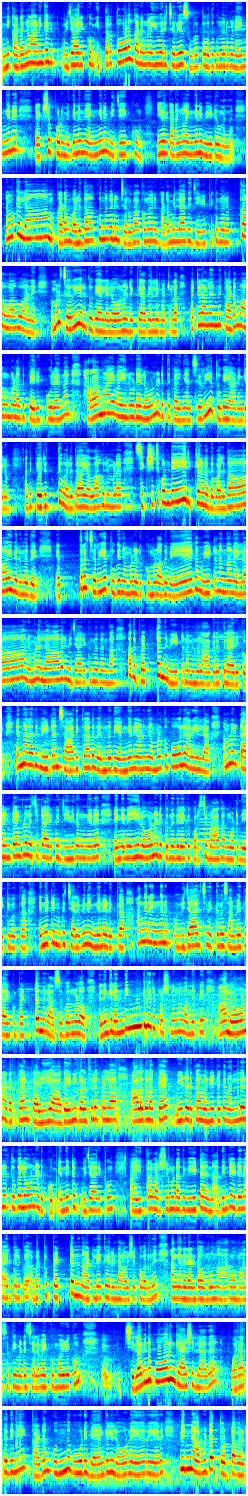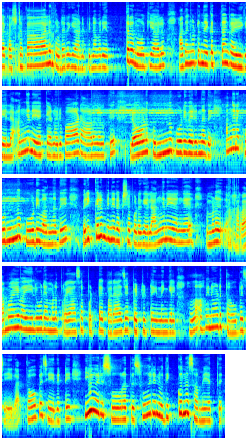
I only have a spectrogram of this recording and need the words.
ഇനി കടങ്ങളാണെങ്കിൽ വിചാരിക്കും ഇത്രത്തോളം കടങ്ങൾ ഈ ഒരു ചെറിയ സൂറത്ത് ഒതുക്കുന്നത് കൊണ്ട് എങ്ങനെ രക്ഷപ്പെടും ഇതിൽ നിന്ന് എങ്ങനെ വിജയിക്കും ഈ ഒരു കടങ്ങൾ എങ്ങനെ വീടുമെന്ന്. നമുക്കെല്ലാം കടം വലുതാക്കുന്നവനും ചെറുതാക്കുന്നവനും കടമില്ലാതെ ജീവിപ്പിക്കുന്നവനൊക്കെ അള്ളാഹു ആണ്. നമ്മൾ ചെറിയൊരു തുകയല്ല ലോൺ എടുക്കുക അതിൽ മറ്റുള്ള മറ്റൊരാളിൽ നിന്ന് കടം വാങ്ങുമ്പോൾ അത് പെരുക്കൂല. എന്നാൽ ഹറാമായ വഴിയിലൂടെ ലോൺ എടുത്തു കഴിഞ്ഞാൽ ചെറിയ തുകയാണെങ്കിലും അത് പെരുത്ത് വലുതായി അള്ളാഹു നമ്മളെ ശിക്ഷിച്ചു കൊണ്ടേയിരിക്കുകയാണ് അത് വലുതായി വരുന്നത്. എത്ര ചെറിയ തുക നമ്മൾ എടുക്കുമ്പോഴും അത് വേഗം വീട്ടണമെന്നാണ് എല്ലാ നമ്മളെല്ലാവരും വിചാരിക്കുന്നത് എന്താ? അത് പെട്ടെന്ന് വീട്ടണം എന്നുള്ള ആഗ്രഹത്തിലായിരിക്കും. എന്നാൽ അത് വീട്ടാൻ സാധിക്കാതെ വരുന്നത് എങ്ങനെയാണെന്ന് നമ്മൾക്ക് പോലും അറിയില്ല. നമ്മളൊരു ടൈം ടേബിൾ വെച്ചിട്ടായിരിക്കും ജീവിതം ഇങ്ങനെ എങ്ങനെ ഈ ലോൺ എടുക്കുന്നതിലേക്ക് കുറച്ച് ഭാഗം അങ്ങോട്ട് നീക്കി വെക്കുക. എന്നിട്ട് നമുക്ക് ചിലവിന് ഇങ്ങനെ എടുക്കുക. അങ്ങനെ എങ്ങനെ വിചാരിച്ച് നിൽക്കുന്ന സമയത്തായിരിക്കും പെട്ടെന്നൊരു അസുഖങ്ങളോ അല്ലെങ്കിൽ എന്തെങ്കിലും ഒരു പ്രശ്നങ്ങൾ വന്നിട്ട് ആ ലോൺ അടക്കാൻ കഴിയാതെ ഇനി ഗൾഫിലൊക്കെ ഉള്ള ആളുകളൊക്കെ വീടെടുക്കാൻ വേണ്ടിയിട്ടൊക്കെ നല്ലൊരു തുക ലോൺ എടുക്കും. എന്നിട്ട് വിചാരിക്കും ഇത്ര വർഷം കൊണ്ട് അത് വീട്ടാന്ന് അതിന്റെ ഇടയിലായിരിക്കും അവർക്ക് പെട്ടെന്ന് നാട്ടിലേക്ക് വരേണ്ട ആവശ്യമൊക്കെ വന്ന് അങ്ങനെ രണ്ടോ മൂന്നോ ആറോ മാസമൊക്കെ ഇവിടെ ചിലവഴിക്കുമ്പോഴേക്കും ചിലവിന് പോലും ക്യാഷ് ഇല്ലാതെ പോരാത്തതിന് കടം കുന്നുകൂടി ബാങ്കിൽ ലോൺ ഏറി ഏറി പിന്നെ അവിടെ തൊട്ട് അവരുടെ കഷ്ടകാലം തുടരുകയാണ്. പിന്നെ അവർ എത്ര നോക്കിയാലും അതങ്ങോട്ട് നികത്താൻ കഴിയുകയില്ല. അങ്ങനെയൊക്കെയാണ് ഒരുപാട് ആളുകൾക്ക് ലോണ് കുന്നുകൂടി വരുന്നത്. അങ്ങനെ കുന്നുകൂടി വന്നത് ഒരിക്കലും പിന്നെ രക്ഷപ്പെടുകയില്ല. അങ്ങനെ അങ്ങ് നമ്മൾ ഹറാമായ വഴിയിലൂടെ നമ്മൾ പ്രയാസപ്പെട്ട് പരാജയപ്പെട്ടിട്ടുണ്ടെങ്കിൽ അള്ളാഹുവിനോട് തൗബ ചെയ്യുക. തൗബ ചെയ്തിട്ട് ഈ ഒരു സൂറത്ത് സൂര്യൻ ഉദിക്കുന്ന സമയത്ത്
